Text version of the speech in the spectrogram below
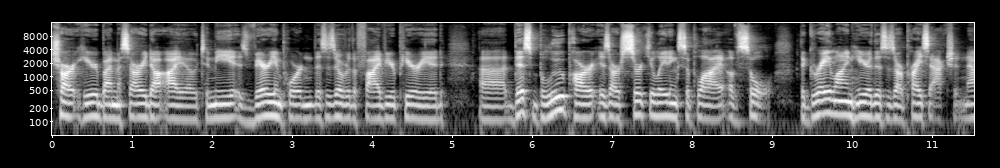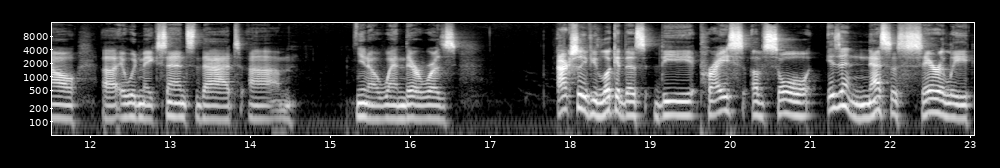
chart here by Messari.io to me is very important. This is over the five year period. Uh, this blue part is our circulating supply of SOL. The gray line here, this is our price action. Now, uh, it would make sense that, um, you know, when there was actually, if you look at this, the price of SOL isn't necessarily,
